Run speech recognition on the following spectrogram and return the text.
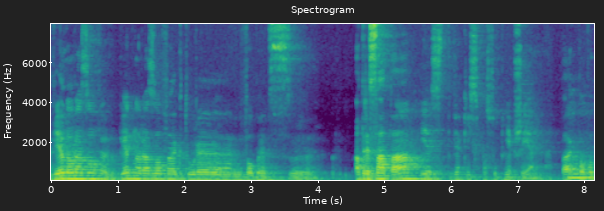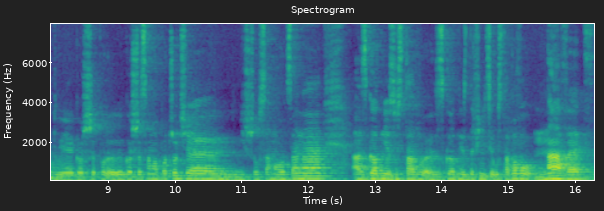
wielorazowe lub jednorazowe, które wobec e, adresata jest w jakiś sposób nieprzyjemne. Tak? Powoduje gorsze, gorsze samopoczucie, niższą samoocenę, a zgodnie z, ustaw, zgodnie z definicją ustawową nawet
